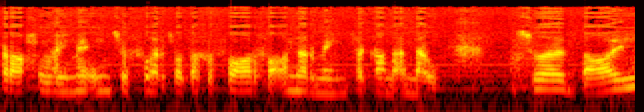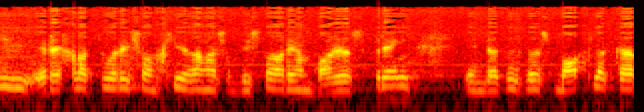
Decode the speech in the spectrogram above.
kraglyne ensovoorts wat 'n gevaar vir ander mense kan inhou. So daai regulatoriese omgewing is op die stadium baie streng en dit is dus makliker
